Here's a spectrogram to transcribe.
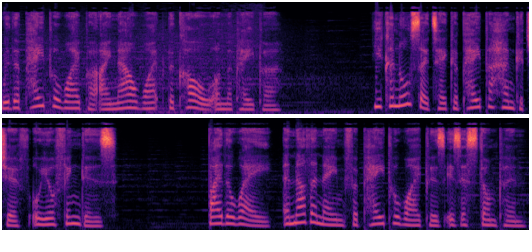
With a paper wiper I now wipe the coal on the paper. You can also take a paper handkerchief or your fingers. By the way, another name for paper wipers is estompen.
